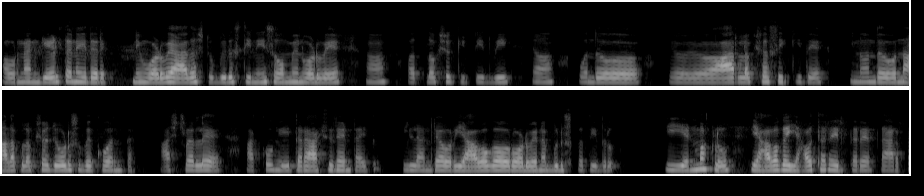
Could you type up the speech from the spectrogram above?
ಅವ್ರು ನನಗೆ ಹೇಳ್ತಾನೆ ಇದ್ದಾರೆ ನೀವು ಒಡವೆ ಆದಷ್ಟು ಬಿಡಿಸ್ತೀನಿ, ಸೌಮ್ಯನ ಒಡವೆ ಹತ್ತು ಲಕ್ಷಕ್ಕೆ ಇಟ್ಟಿದ್ವಿ ಒಂದು ಆರು ಲಕ್ಷ ಸಿಕ್ಕಿದೆ, ಇನ್ನೊಂದು ನಾಲ್ಕು ಲಕ್ಷ ಜೋಡಿಸ್ಬೇಕು ಅಂತ. ಅಷ್ಟರಲ್ಲೇ ಅಕ್ಕಂಗೆ ಈ ಥರ ಆಕ್ಸಿಡೆಂಟ್ ಆಯಿತು. ಇಲ್ಲಾಂದರೆ ಅವ್ರು ಯಾವಾಗ ಅವ್ರ ಒಡವೆನ ಬಿಡಿಸ್ಕೊತಿದ್ರು. ಈ ಹೆಣ್ಮಕ್ಳು ಯಾವಾಗ ಯಾವ ಥರ ಇರ್ತಾರೆ ಅಂತ ಅರ್ಥ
